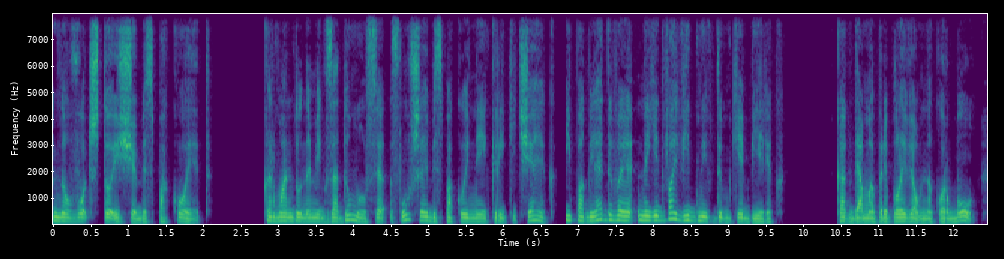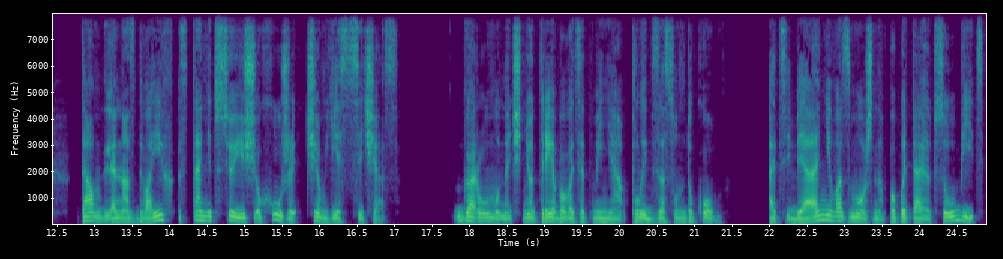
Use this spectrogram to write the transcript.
Но вот что еще беспокоит. Карманду на миг задумался, слушая беспокойные крики чаек и поглядывая на едва видный в дымке берег. «Когда мы приплывем на Курбу, там для нас двоих станет все еще хуже, чем есть сейчас. Гаруму начнет требовать от меня плыть за сундуком, а тебя, невозможно, попытаются убить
